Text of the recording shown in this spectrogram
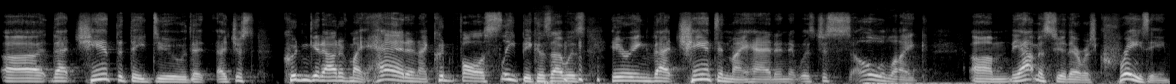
uh, that chant that they do that I just couldn't get out of my head and I couldn't fall asleep because I was hearing that chant in my head and it was just so like um, the atmosphere there was crazy.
